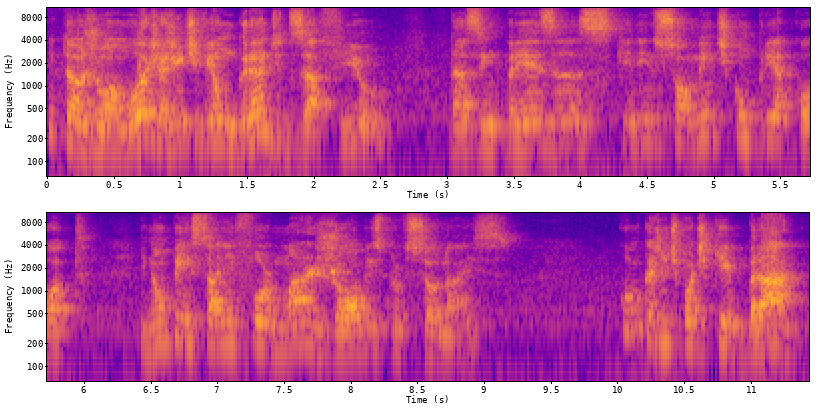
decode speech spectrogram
Então, João, hoje a gente vê um grande desafio das empresas querendo somente cumprir a cota e não pensar em formar jovens profissionais. Como que a gente pode quebrar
